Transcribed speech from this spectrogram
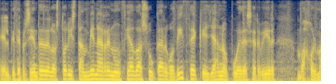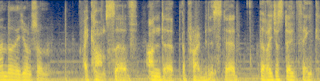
el vicepresidente de los Tories también ha renunciado a su cargo. Dice que ya no puede servir bajo el mando de Johnson. I can't serve under the Prime Minister, that I just don't think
